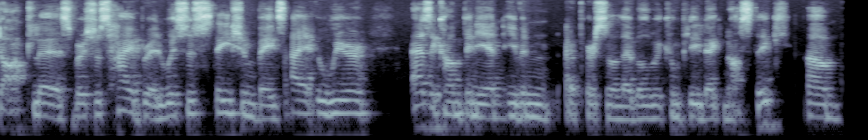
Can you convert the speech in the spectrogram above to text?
dockless versus hybrid versus station based, I we're as a company and even at a personal level, we're completely agnostic. Um,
